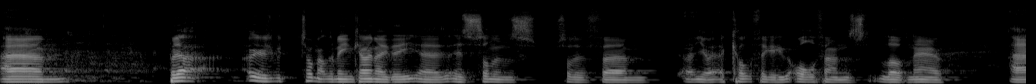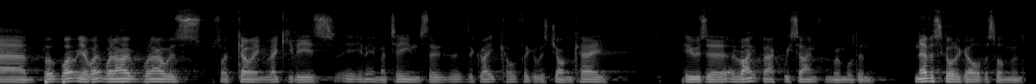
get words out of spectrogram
Um, but uh, we were talking about Lamine Kone, the uh, his Sunderland's sort of um, uh, you know a cult figure who all fans love now. Um, but when, when, I when I was sort of going regularly as, in, in, my teens, the, the, the, great cult figure was John Kay, who was a, a, right back we signed from Wimbledon. Never scored a goal for Sunderland.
